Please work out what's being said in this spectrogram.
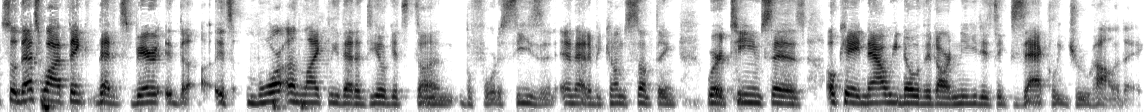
so that's why I think that it's very it's more unlikely that a deal gets done before the season and that it becomes something where a team says, "Okay, now we know that our need is exactly Jrue Holiday."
